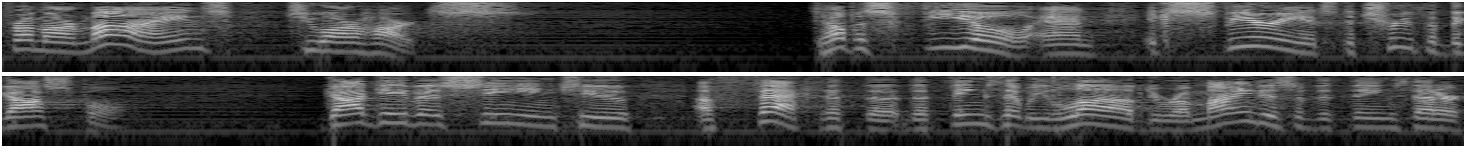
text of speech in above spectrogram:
from our minds to our hearts. To help us feel and experience the truth of the gospel. God gave us singing to affect, that the, the things that we love, to remind us of the things that are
